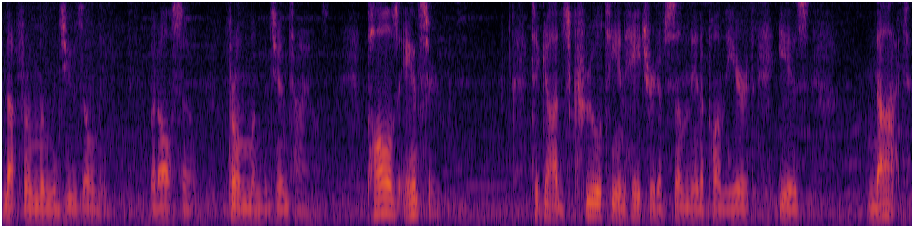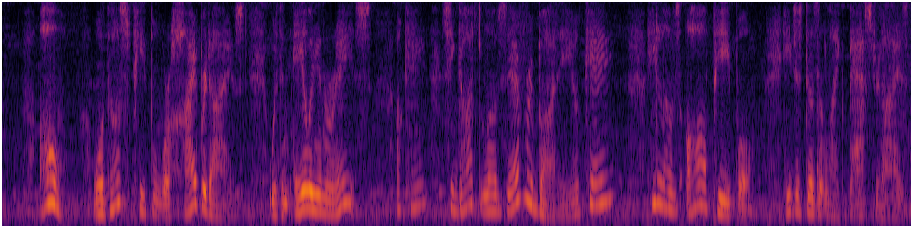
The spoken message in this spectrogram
not from among the Jews only, but also from among the Gentiles. Paul's answer to God's cruelty and hatred of some men upon the earth is not, oh, well, those people were hybridized with an alien race. Okay? See, God loves everybody, okay? He loves all people. He just doesn't like bastardized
